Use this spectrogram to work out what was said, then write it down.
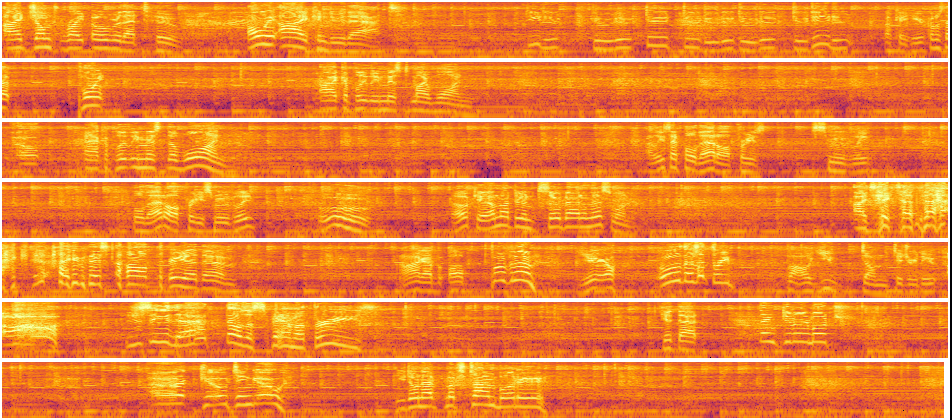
I jumped right over that too. Only I can do that. Okay, here comes that point. I completely missed my one. And I completely missed the one. At least I pulled that off pretty smoothly. Pull that off pretty smoothly. Ooh. Okay, I'm not doing so bad on this one. I take that back. I missed all three of them. I got all both of them. Yeah. Oh, there's a three. Oh, you dumb didgeridoo. Oh! You see that? That was a spam of threes. Get that. Thank you very much. Uh, go, Dingo. You don't have much time, buddy.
